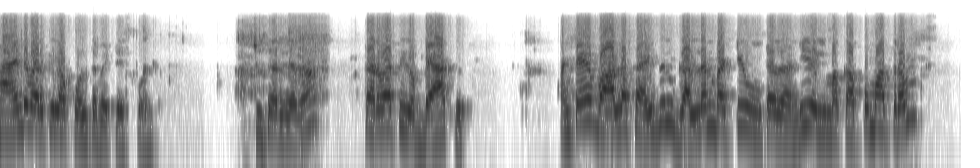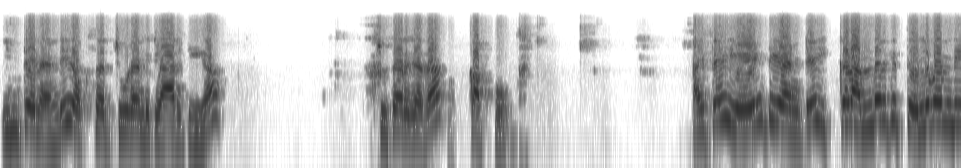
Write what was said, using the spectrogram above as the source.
హ్యాండ్ వరకు ఇలా కొలత పెట్టేసుకోండి. చూసారు కదా? తర్వాత ఇక బ్యాక్. అంటే వాళ్ళ సైజుని గల్లని బట్టి ఉంటదండి. ఈ మా కప్పు మాత్రం ఇంతేనండి. ఒకసారి చూడండి క్లారిటీగా. చూసారు కదా? కప్పు. అయితే ఏంటి అంటే ఇక్కడ అందరికి తెలియంది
